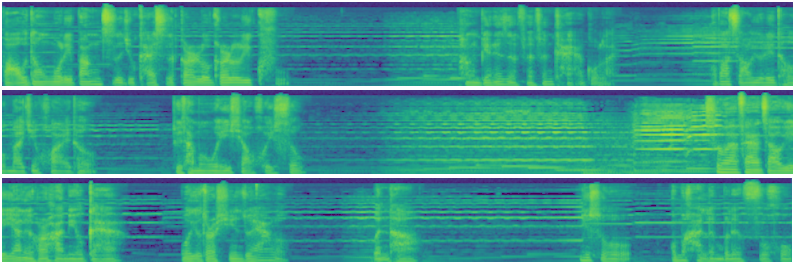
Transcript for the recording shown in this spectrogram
抱到我的膀子，就开始咯咯咯咯的哭。旁边的人纷纷看过来，我把赵月的头埋进怀头，对他们微笑挥手。吃完饭，赵月眼泪花还没有干，我有点心软了，问他：“你说我们还能不能复合，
